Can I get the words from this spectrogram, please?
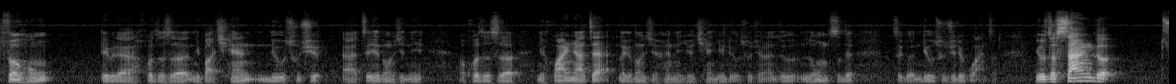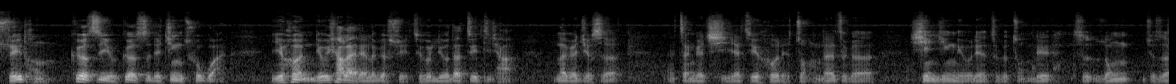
分红。对不对？或者是你把钱流出去，啊，这些东西你，或者是你还人家债，那个东西可能就钱就流出去了，就融资的这个流出去的管子，有这三个水桶，各自有各自的进出管，以后流下来的那个水，最后流到最底下，那个就是整个企业最后的总的这个现金流的这个总的是融，就是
